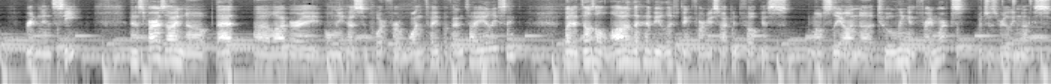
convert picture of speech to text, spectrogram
written in C. And as far as I know, that uh, library only has support for one type of anti-aliasing, but it does a lot of the heavy lifting for me so I can focus mostly on uh, tooling and frameworks, which is really nice.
